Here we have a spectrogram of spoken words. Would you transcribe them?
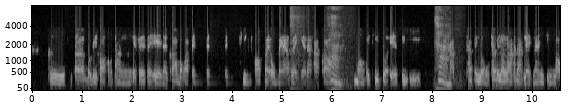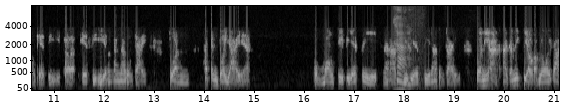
ๆคือเอ่อบทวิเคราะห์ของทาง FSIA เนี่ยก็บอกว่าเป็นเป็นเป็น King of Biomass อะไรอย่างเงี้ยนะครับ ก็ค่ะมองไปที่ตัว ACE ค่ะนะครับถ้าเป็นโรงถ้าเป็นโรงไฟฟ้าขนาดเล็กนะจริงๆมอง ACE เอ่อ ACE ค่อนข้างน่าสนใจ ส่วนถ้าเป็นตัวใหญ่เนี่ย ผมมอง GPSC นะครับค่ะ GPSC น่าสนใจ ตัวนี้อาจอาจจะไม่เกี่ยวกับโรงไฟฟ้า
